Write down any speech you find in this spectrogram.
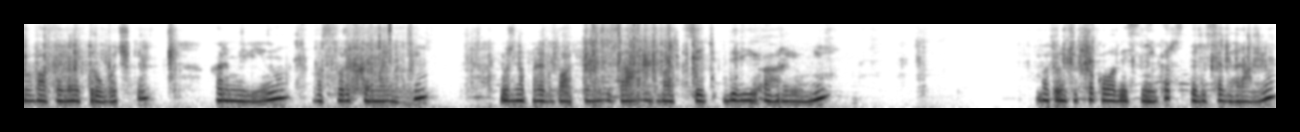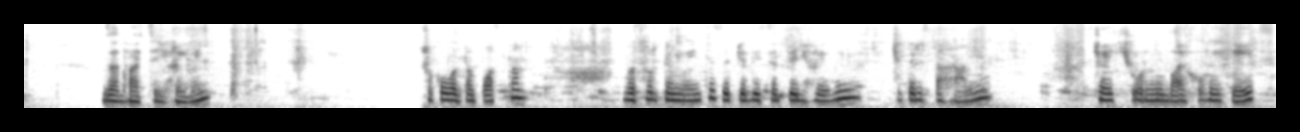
Вафельні трубочки кармеліну в асортименті можна придбати за 22 гривні. Батончик шоколадний снікерс 50 грамів за 20 гривень. Шоколадна паста в асортименті за 55 гривень 400 грамів. Чай чорний байховий гейтс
